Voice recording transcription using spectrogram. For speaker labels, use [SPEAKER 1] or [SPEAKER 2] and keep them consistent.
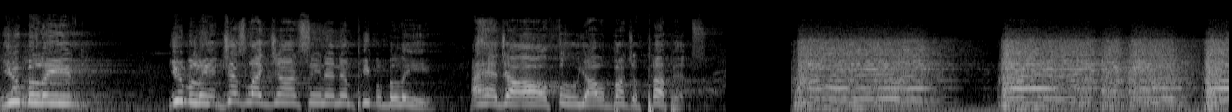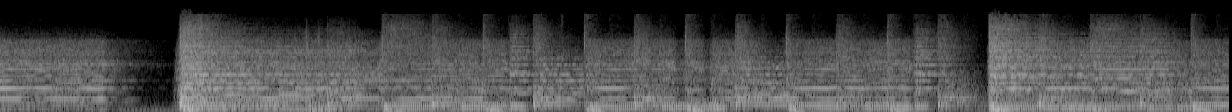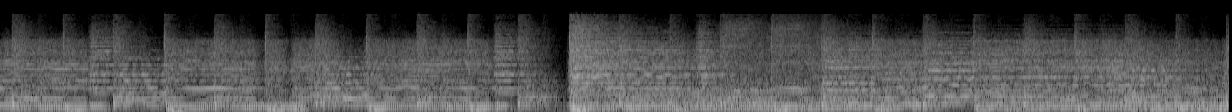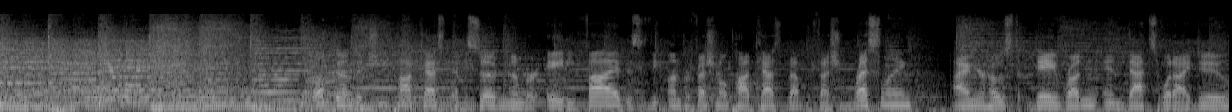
[SPEAKER 1] You believed, you believed just like John Cena and them people believe. I had y'all all fool y'all a bunch of puppets.
[SPEAKER 2] Welcome to Cheap Podcast episode number 85. This is the unprofessional podcast about professional wrestling. I am your host, Dave Rudden, and that's what I do.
